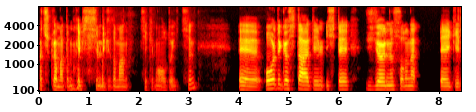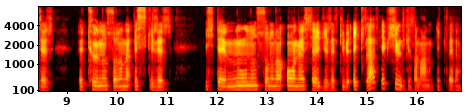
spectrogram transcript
açıklamadım. Hepsi şimdiki zaman çekimi olduğu için. Eee, orada gösterdiğim, işte, jö'nün sonuna e gelir, eee, tür'ünün sonuna s gelir, işte, nu'nun sonuna ons gelir gibi ekler hep şimdiki zamanın ekleri.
